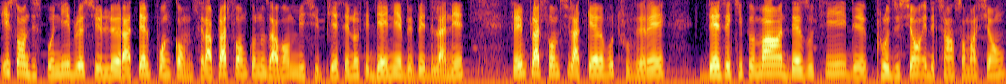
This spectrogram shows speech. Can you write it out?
ils sont disponibles sur leuratel.com. C'est la plateforme que nous avons mis sur pied. C'est notre dernier bébé de l'année. C'est une plateforme sur laquelle vous trouverez des équipements, des outils de production et de transformation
